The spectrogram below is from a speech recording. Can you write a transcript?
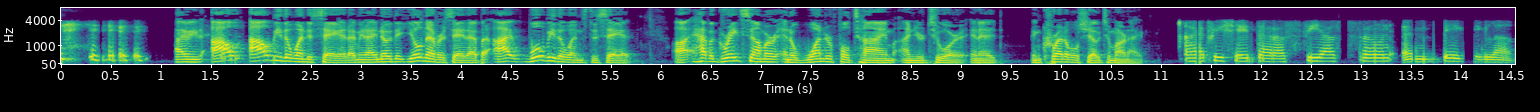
I mean, I'll I'll be the one to say it. I mean, I know that you'll never say that, but I will be the ones to say it. Uh, have a great summer and a wonderful time on your tour and an incredible show tomorrow night. I appreciate that. I'll see y'all soon and big, big love.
